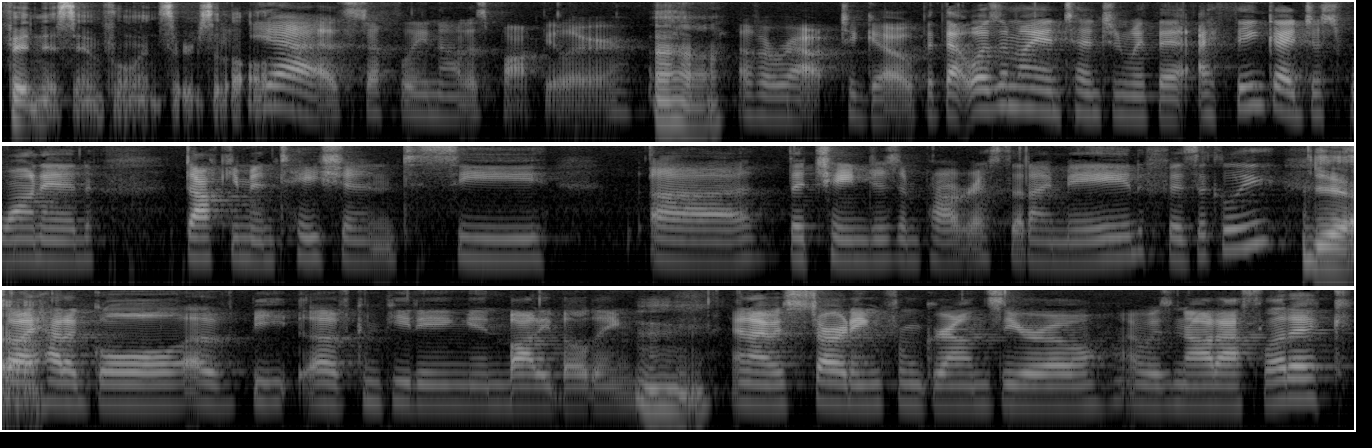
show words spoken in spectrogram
fitness influencers at all. Yeah, it's definitely not as popular Uh huh. of a route to go, but that wasn't my intention with it. I think I just wanted documentation to see uh, the changes and progress that I made physically. Yeah. So I had a goal of be, of competing in bodybuilding, Mm-hmm. and I was starting from ground zero. I was not athletic,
